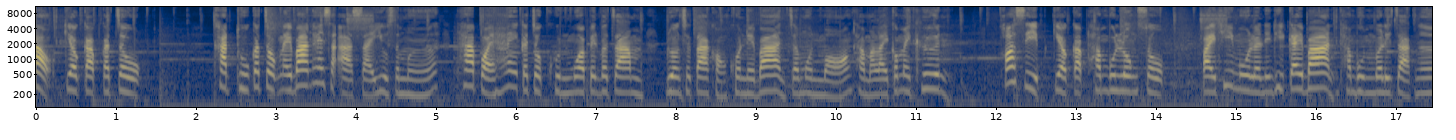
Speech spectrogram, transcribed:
9 เกี่ยวกับกระจก ขัดถูกระจกในบ้านให้สะอาดใสอยู่เสมอ ถ้าปล่อยให้กระจกขุ่นมัวเป็นประจำ ดวงชะตาของคนในบ้านจะหม่นหมองทำอะไรก็ไม่ขึ้น ข้อ 10 เกี่ยวกับทำบุญลงศพ ไปที่มูลนิธิใกล้บ้านทำบุญบริจาคเงิ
